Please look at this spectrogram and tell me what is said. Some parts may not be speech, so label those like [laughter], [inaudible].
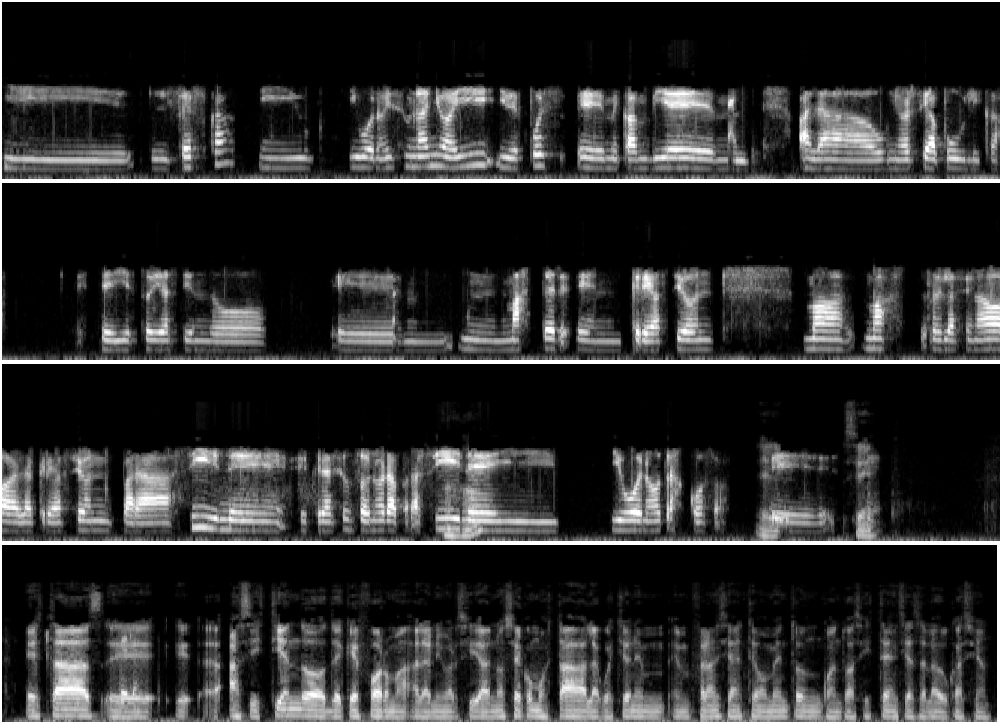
y el FEFCA, y, y bueno, hice un año ahí y después eh, me cambié a la universidad pública, este, y estoy haciendo eh, un máster en creación más, más relacionado a la creación para cine, eh, creación sonora para cine y, y bueno, otras cosas. El- Eh, sí. ¿Estás eh, eh, asistiendo de qué forma a la universidad? No sé cómo está la cuestión en, en Francia en este momento en cuanto a asistencias a la educación.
